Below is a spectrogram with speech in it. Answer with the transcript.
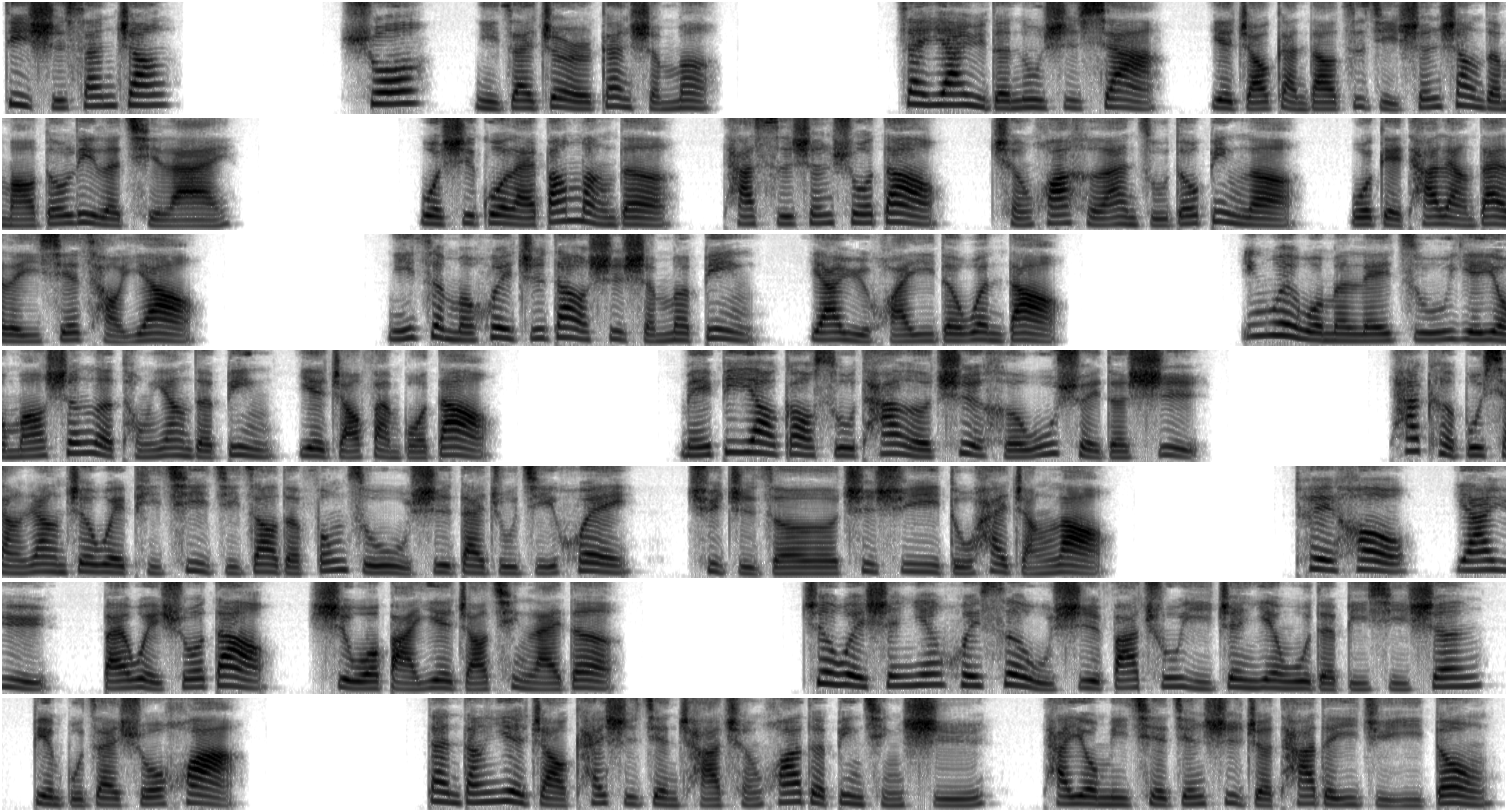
第十三章说：“你在这儿干什么？”在鸦羽的怒视下，叶爪感到自己身上的毛都立了起来。“我是过来帮忙的。”他嘶声说道。“橙花和暗族都病了，我给他俩带了一些草药。”“你怎么会知道是什么病？”鸦羽怀疑的问道。“因为我们雷族也有猫生了同样的病。”叶爪反驳道。“没必要告诉他鹅翅和污水的事。”他可不想让这位脾气急躁的风族武士逮住机会去指责鹅翅蓄意毒害长老。退后，鸦羽，白尾说道：“是我把叶爪请来的。”这位深烟灰色武士发出一阵厌恶的鼻息声，便不再说话。但当叶爪开始检查橙花的病情时，他又密切监视着他的一举一动。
